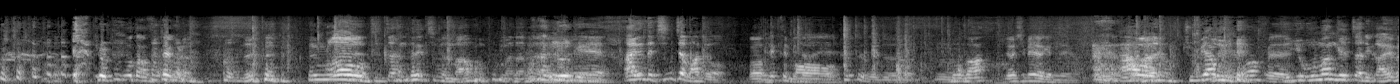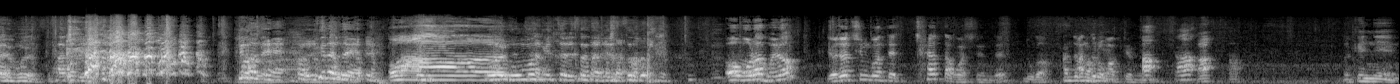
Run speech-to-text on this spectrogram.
별풍 보다가 사냥을 형님 어우. 진짜 한 달 치면 마음 아플 만하다. 그렇게. 아 근데 진짜 맞아. 어 팩트입니다 어 예. 팩트거든. 뭐가? 열심히 해야겠네요 아, 오늘 준비하고 있는 거? 네. 이게 5만 개짜리 가위바위보였어. 사거리. 그러네. 그러네. 월 와. 5만 개짜리 사다리였어. 어 뭐라고요? 여자친구한테 차였다고 하시는데 누가? 안드로 마케 형님 아, 아, 럭키님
